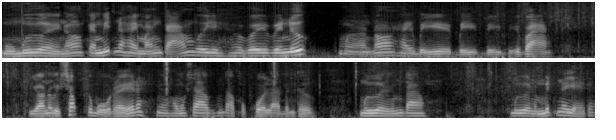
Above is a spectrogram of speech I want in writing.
Mùa mưa thì nó cây mít nó hay mẫn cảm với với với nước mà nó hay bị bị bị bị vàng. Do nó bị sốc cái bộ rễ đó nhưng không sao chúng ta phục hồi lại bình thường. Mưa thì chúng ta mưa là mít nó vậy đó.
